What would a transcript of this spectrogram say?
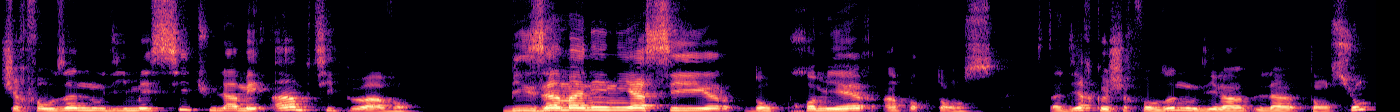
Cheikh Fawzan nous dit, mais si tu la mets un petit peu avant, bizamanin yasir, donc première importance. C'est-à-dire que Cheikh Fawzan nous dit l'intention,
